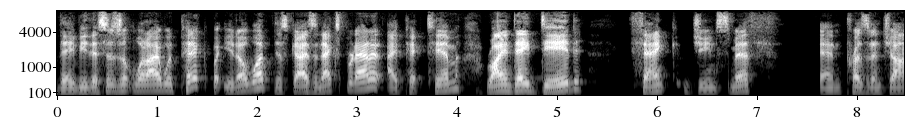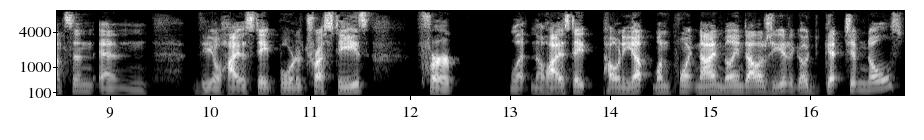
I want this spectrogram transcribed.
maybe this isn't what I would pick, but you know what? This guy's an expert at it. I picked him. Ryan Day did thank Gene Smith and President Johnson and the Ohio State Board of Trustees for letting Ohio State pony up $1.9 million a year to go get Jim Knowles.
